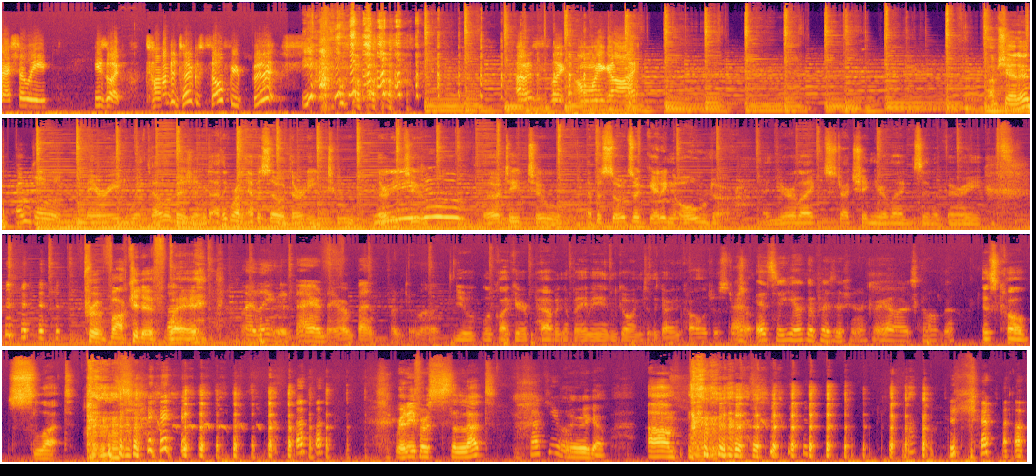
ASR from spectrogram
Especially, he's like, time to take a selfie, bitch. Yeah. I was just like, oh my god. I'm Shannon. I'm Jamie. Married with Television. I think we're on episode 32. 32. 32. Episodes are getting older. And you're like stretching your legs in a very provocative way. Uh, My legs are tired. They were bent for too long. You look like you're having a baby and going to the gynecologist or Uh, something. It's a yoga position. I forgot what it's called though. It's called slut. Ready for slut? Fuck you. There we go. Um.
